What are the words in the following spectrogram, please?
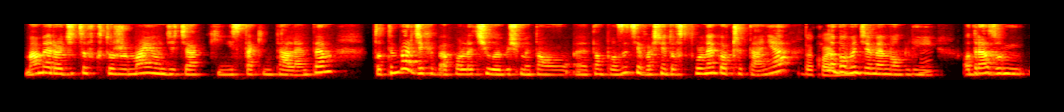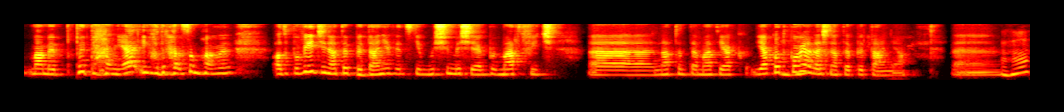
mamy rodziców, którzy mają dzieciaki z takim talentem, to tym bardziej chyba poleciłybyśmy tą, e, tą pozycję właśnie do wspólnego czytania, Dokładnie. no bo będziemy mogli mhm od razu mamy pytania i od razu mamy odpowiedzi na te pytania, więc nie musimy się jakby martwić e, na ten temat, jak, jak odpowiadać mhm. na te pytania. Mhm.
